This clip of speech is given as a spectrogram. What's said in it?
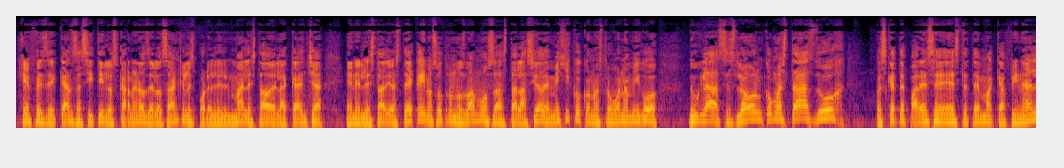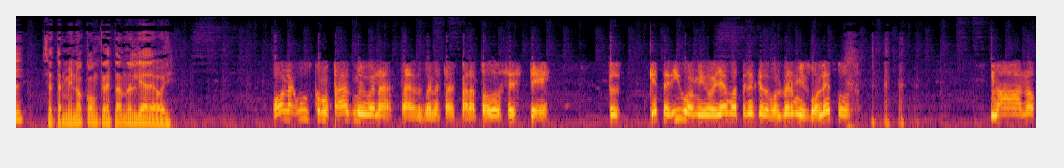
jefes de Kansas City y los Carneros de Los Ángeles por el, mal estado de la cancha en el Estadio Azteca y nosotros nos vamos hasta la Ciudad de México con nuestro buen amigo Douglas Sloan. ¿Cómo estás, Doug? Pues, ¿qué te parece este tema que al final se terminó concretando el día de hoy? Hola Gus, ¿cómo estás? Muy buenas tardes, buenas tardes para todos. Este, pues, ¿qué te digo, amigo? Ya voy a tener que devolver mis boletos. No, no,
